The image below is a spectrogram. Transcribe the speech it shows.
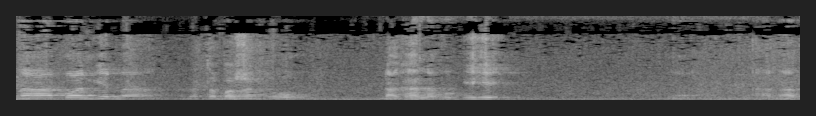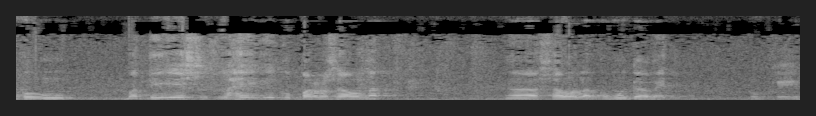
Na kuan gid na Natabangan. Oh, daghan ako ihi. Ang akong batiis lahi gid ko para sa una nga sa wala ko magamit. Okay.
